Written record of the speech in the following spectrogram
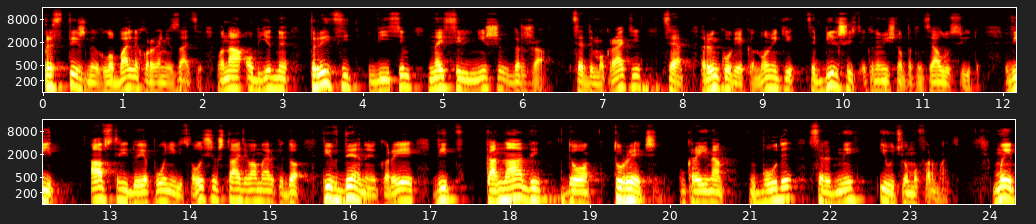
престижних глобальних організацій. Вона об'єднує 38 найсильніших держав. Це демократії, це ринкові економіки, це більшість економічного потенціалу світу. Від Австрії до Японії, від Сполучених Штатів Америки до Південної Кореї, від Канади до Туреччини. Україна буде серед них і у цьому форматі. Ми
